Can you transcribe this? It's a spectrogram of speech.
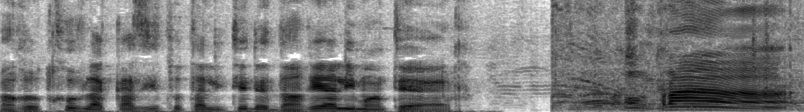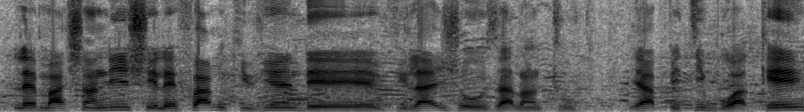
on retrouve la quasi-totalité des denrées alimentaires. On prend les marchandises chez les femmes qui viennent des villages aux alentours. Il y a Petit Boaké,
